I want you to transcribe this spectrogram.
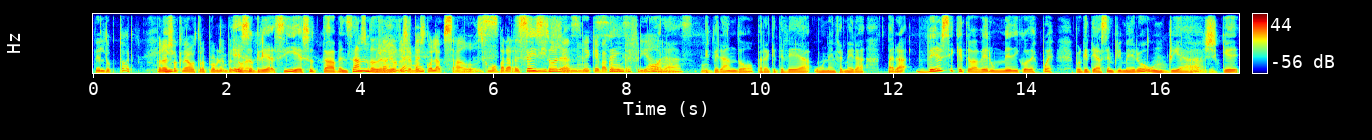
del doctor. Pero eso crea otro problema. Eso crea, sí, eso estaba pensando. Los hospitales ya están colapsados, como para recibir gente que va con un resfriado. horas mm. esperando para que te vea una enfermera, para ver si que te va a ver un médico después, porque te hacen primero un mm, triage que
